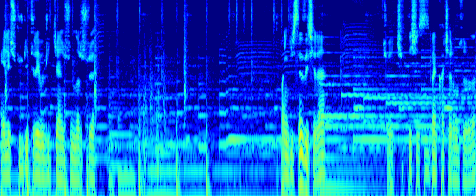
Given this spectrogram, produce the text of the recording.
Hele şükür getirebildik yani şunları şuraya. Lan girseniz içeri ha. Şöyle çiftleşin siz ben kaçarım o sırada.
